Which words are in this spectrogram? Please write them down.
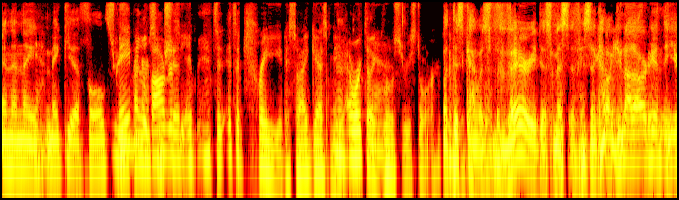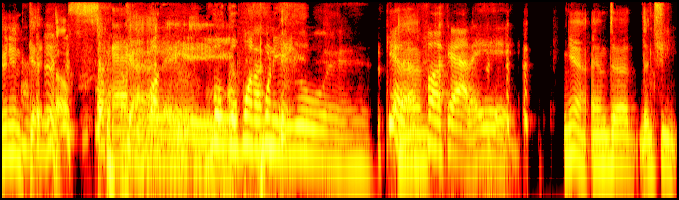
And then they Yeah. make you a full screen maybe printer or some lithography. shit. it- It's a it's a trade, so I guess maybe I worked at a Yeah. grocery store. But this guy was very dismissive. He's like, "Oh, you're not already in the union? Get the fuck out of here. here." Local 128. Get Um, the fuck out of here. Yeah, and uh, then she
